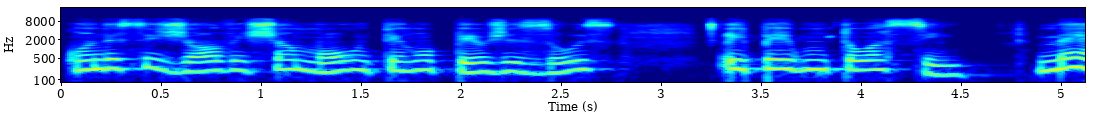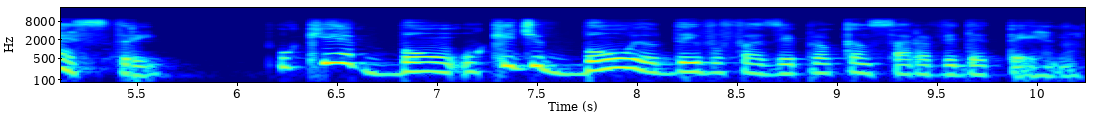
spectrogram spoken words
quando esse jovem chamou, interrompeu Jesus e perguntou assim: Mestre, o que é bom, o que de bom eu devo fazer para alcançar a vida eterna?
